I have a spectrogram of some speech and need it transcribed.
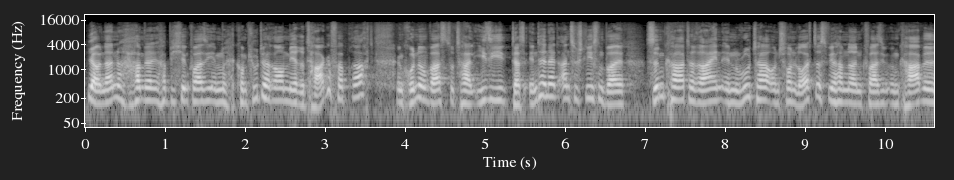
Ja, und dann habe hab ich hier quasi im Computerraum mehrere Tage verbracht. Im Grunde war es total easy, das Internet anzuschließen, weil SIM-Karte rein in den Router und schon läuft es. Wir haben dann quasi im Kabel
